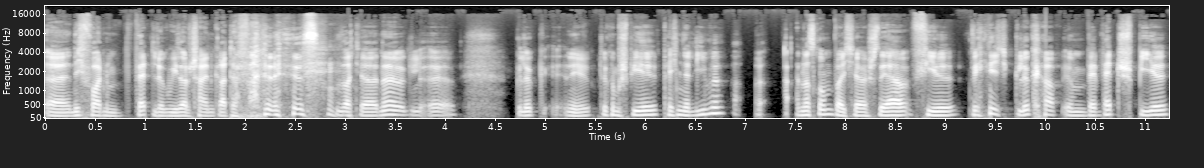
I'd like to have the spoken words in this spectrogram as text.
äh, nicht vor einem Wettl, wie es anscheinend gerade der Fall ist, sagt ja, ne, äh, Glück, nee, Glück im Spiel, Pech in der Liebe. Andersrum, weil ich ja sehr viel, wenig Glück habe im Wettspiel.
